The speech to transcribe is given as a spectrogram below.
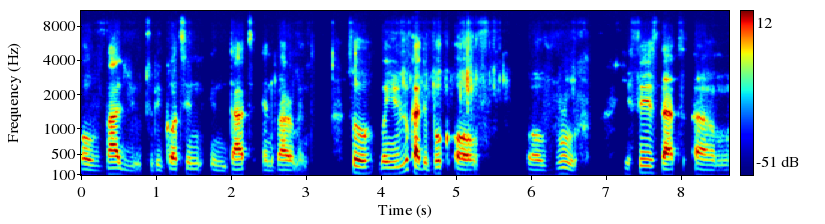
of value to be gotten in that environment. So when you look at the book of of Ruth, it says that um,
